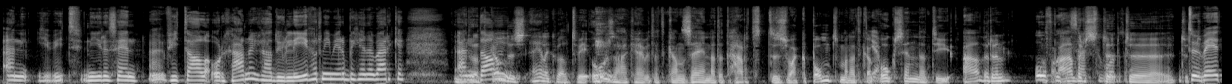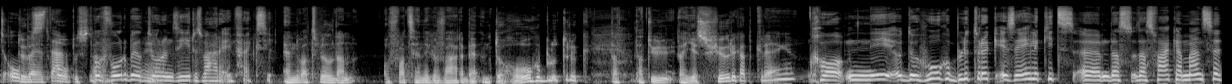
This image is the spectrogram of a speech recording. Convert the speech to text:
En je weet, nieren zijn hè, vitale organen, gaat je lever niet meer beginnen werken. Maar en dat dan... kan dus eigenlijk wel twee oorzaken hebben. Dat kan zijn dat het hart te zwak pompt, maar dat kan Ja. ook zijn dat die aderen of aders te, te, te wijd openstaan. Bijvoorbeeld ja. door een zeer zware infectie. En wat wil dan, of wat zijn de gevaren bij een te hoge bloeddruk? Dat, dat, u, dat je scheuren gaat krijgen? Goh, nee, de hoge bloeddruk is eigenlijk iets... eh, dat, is, dat is vaak aan mensen...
